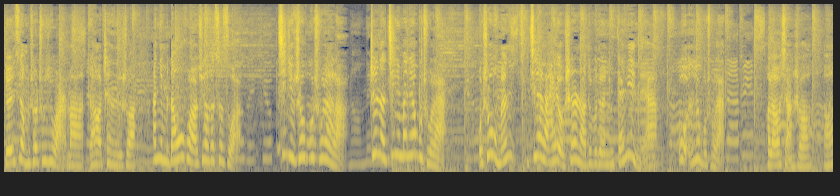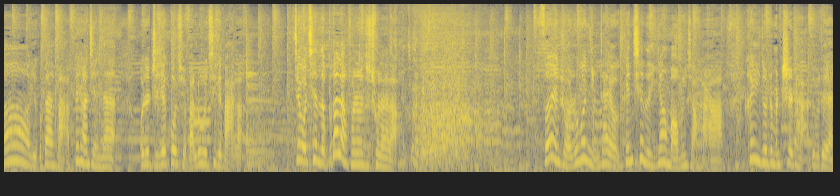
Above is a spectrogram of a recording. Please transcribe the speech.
有一次我们说出去玩嘛，然后倩子就说啊，你们等我会儿，去了个厕所。进去之后不出来了，真的进去半天不出来。我说我们接下来还有事儿呢，对不对？你赶紧的呀，我就不出来。后来我想说，哦，有个办法，非常简单，我就直接过去把路由器给拔了。结果倩子不到两分钟就出来了。所以说，如果你们家有跟倩子一样毛病小孩啊，可以就这么治他，对不对？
